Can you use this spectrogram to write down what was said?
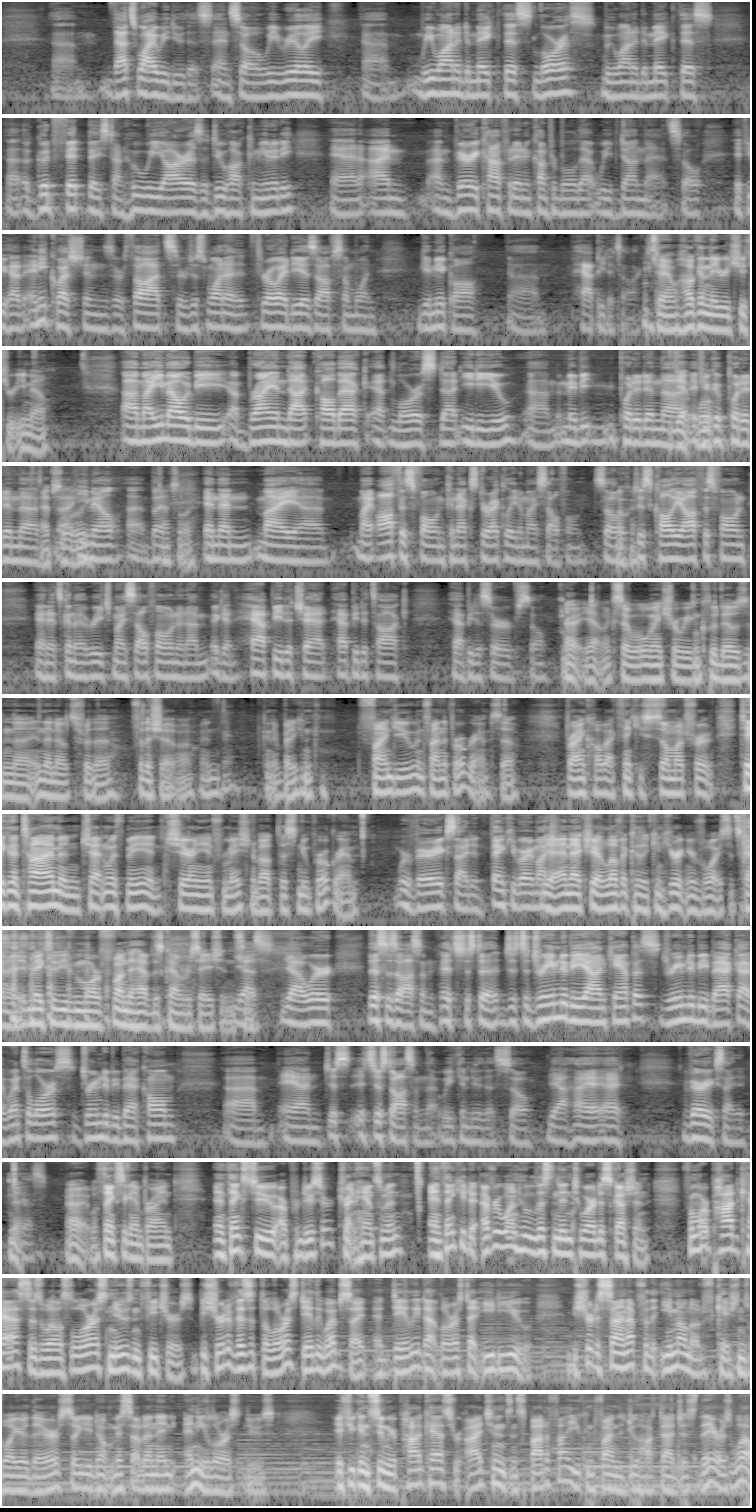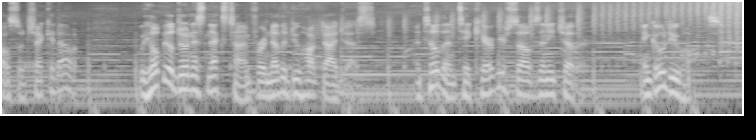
um, that's why we do this. And so we really, um, we wanted to make this Loras. We wanted to make this uh, a good fit based on who we are as a Duhawk community. And I'm I'm very confident and comfortable that we've done that. So if you have any questions or thoughts or just want to throw ideas off someone, give me a call. Um, happy to talk. Okay, well, how can they reach you through email? Uh, my email would be uh, brian.kalbach at loras.edu. Um, maybe put it in the, Yeah, if you could put it in the uh, email. Uh, but Absolutely. And then my, uh, my office phone connects directly to my cell phone. So Okay. just call the office phone and it's going to reach my cell phone. And I'm, again, happy to chat, happy to talk, happy to serve. So All right, yeah. Like I said, we'll make sure we include those in the in the notes for the for the show, and Yeah. everybody can find you and find the program. So, Brian Kalbach, thank you so much for taking the time and chatting with me and sharing the information about this new program. we're very excited. Thank you very much. Yeah, and actually, I love it because I can hear it in your voice. It's kind of it makes it even more fun to have this conversation. so- Yes. Yeah, we're this is awesome. It's just a just a dream to be on campus, dream to be back. I went to Loras, dream to be back home. Um, and just it's just awesome that we can do this. So yeah, I, I very excited. Yeah. Yes. All right. Well, thanks again, Brian. And thanks to our producer, Trent Hanselman. And thank you to everyone who listened into our discussion. For more podcasts as well as Loras news and features, be sure to visit the Loras Daily website at daily.loras.edu. Be sure to sign up for the email notifications while you're there so you don't miss out on any, any Loras news. If you consume your podcast through iTunes and Spotify, you can find the Duhawk Digest there as well, so check it out. We hope you'll join us next time for another Duhawk Digest. Until then, take care of yourselves and each other. And go Duhawks.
